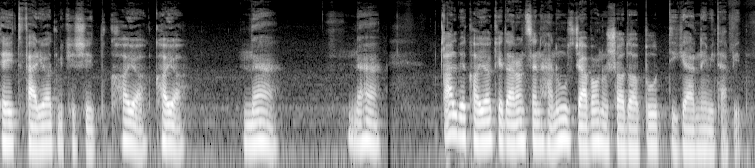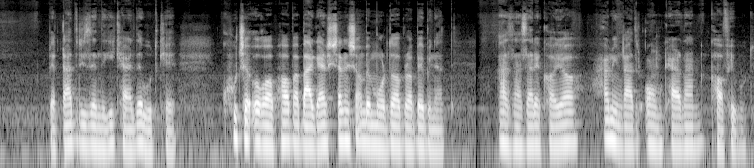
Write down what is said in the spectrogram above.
تیت فریاد می‌کشید. کایا کایا. نه نه. قلب کایا که در آن سن هنوز جوان و شاداب بود دیگر نمیتپید. به قدری زندگی کرده بود که کوچ ها و برگشتنشان به مرداب را ببیند. از نظر کایا همینقدر عمر کردن کافی بود.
